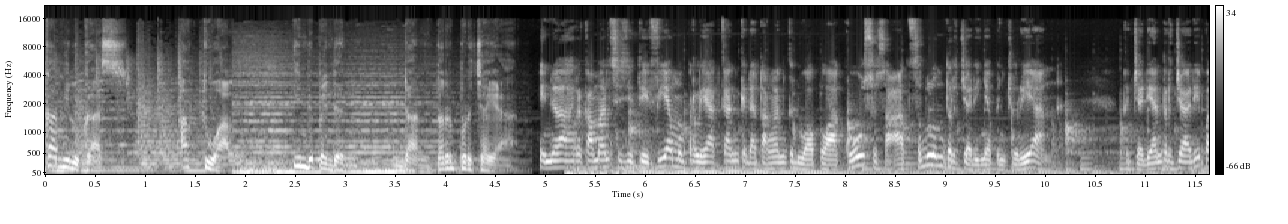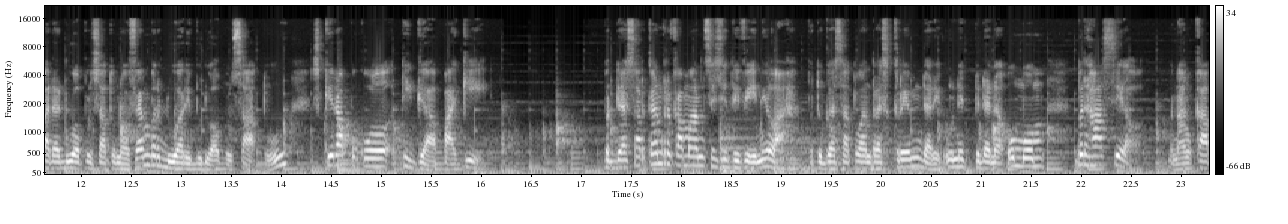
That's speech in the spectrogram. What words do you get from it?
Kami Lukas, aktual, independen, dan terpercaya. Inilah rekaman CCTV yang memperlihatkan kedatangan kedua pelaku sesaat sebelum terjadinya pencurian. Kejadian terjadi pada 21 November 2021 sekira pukul 3 pagi. Berdasarkan rekaman CCTV inilah, petugas Satuan Reskrim dari Unit Pidana Umum berhasil menangkap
